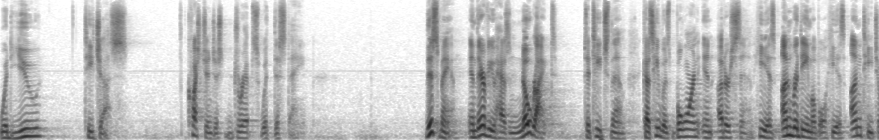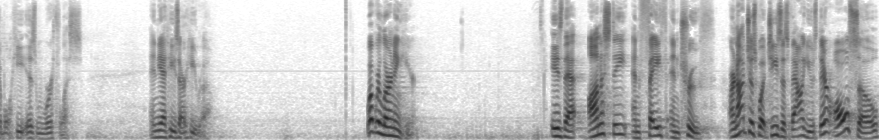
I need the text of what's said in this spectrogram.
Would you teach us? The question just drips with disdain. This man, in their view, has no right to teach them because he was born in utter sin. He is unredeemable, he is unteachable, he is worthless. And yet he's our hero. What we're learning here is that honesty and faith and truth are not just what Jesus values, they're also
